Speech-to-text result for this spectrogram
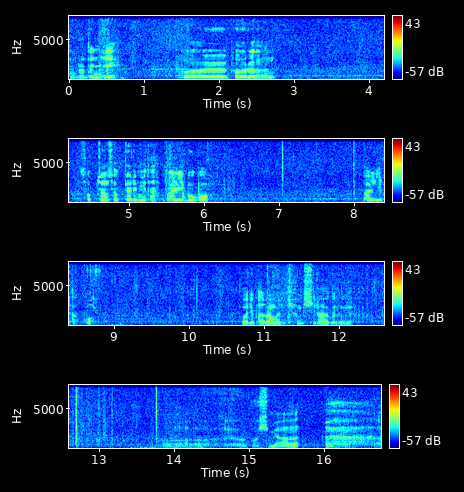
뭐든지 벌 벌은 속전속결입니다. 빨리 보고 빨리 닫고 벌이 바람을 참 싫어하거든요. 어, 보시면 아,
